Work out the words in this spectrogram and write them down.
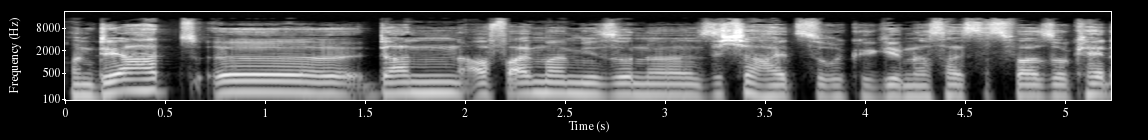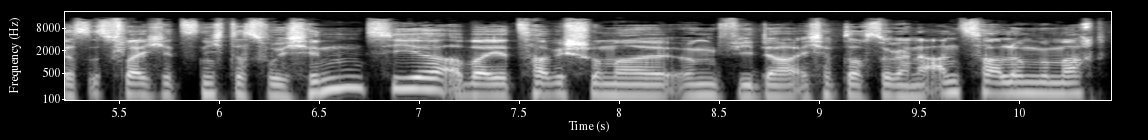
Und der hat äh, dann auf einmal mir so eine Sicherheit zurückgegeben. Das heißt, das war so, okay, das ist vielleicht jetzt nicht das, wo ich hinziehe, aber jetzt habe ich schon mal irgendwie da, ich habe doch sogar eine Anzahlung gemacht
